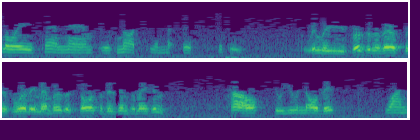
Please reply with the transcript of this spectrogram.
Louis San Nam is not in this city. Will the president ask this worthy member the source of his information? How do you know this? One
